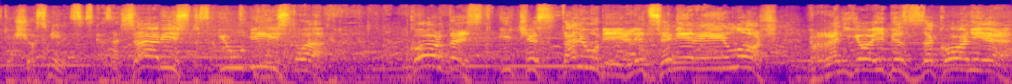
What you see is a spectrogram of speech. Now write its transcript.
Кто еще осмелится сказать? Зависть и убийство, гордость и честолюбие, лицемерие и ложь, вранье и беззаконие.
